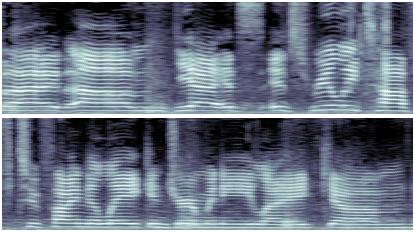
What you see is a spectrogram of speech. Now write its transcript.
But um, yeah, it's it's really tough to find a lake in Germany. Like um,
